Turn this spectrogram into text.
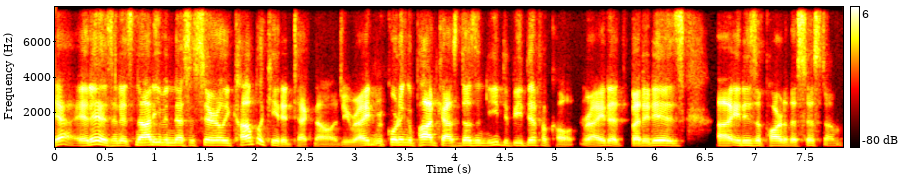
Yeah, it is. And it's not even necessarily complicated technology, right? Mm-hmm. Recording a podcast doesn't need to be difficult, right? It, but it is uh, it is a part of the system.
